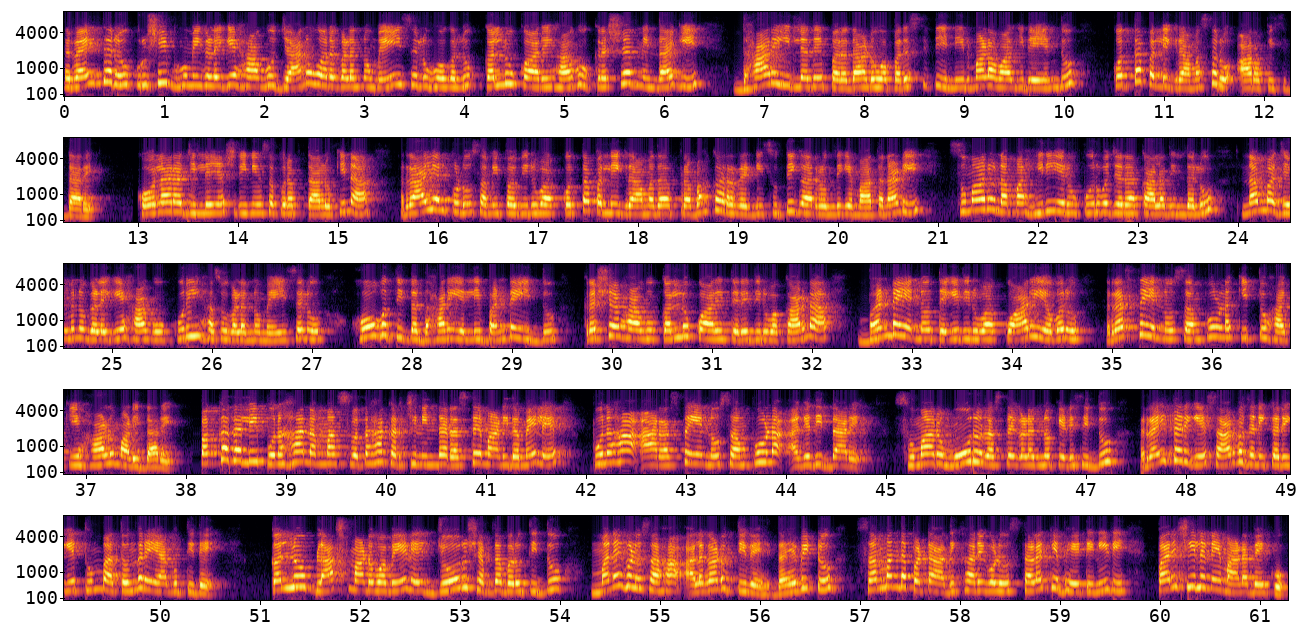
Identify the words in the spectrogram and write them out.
ರೈತರು ಕೃಷಿ ಭೂಮಿಗಳಿಗೆ ಹಾಗೂ ಜಾನುವಾರುಗಳನ್ನು ಮೇಯಿಸಲು ಹೋಗಲು ಕಲ್ಲು ಕ್ವಾರಿ ಹಾಗೂ ಕ್ರಷರ್ನಿಂದಾಗಿ ದಾರಿ ಇಲ್ಲದೆ ಪರದಾಡುವ ಪರಿಸ್ಥಿತಿ ನಿರ್ಮಾಣವಾಗಿದೆ ಎಂದು ಕೊತ್ತಪಲ್ಲಿ ಗ್ರಾಮಸ್ಥರು ಆರೋಪಿಸಿದ್ದಾರೆ. ಕೋಲಾರ ಜಿಲ್ಲೆಯ ಶ್ರೀನಿವಾಸಪುರ ತಾಲೂಕಿನ ರಾಯಲ್ಪಡು ಸಮೀಪವಿರುವ ಕೊತ್ತಪಲ್ಲಿ ಗ್ರಾಮದ ಪ್ರಭಾಕರ ರೆಡ್ಡಿ ಸುದ್ದಿಗಾರರೊಂದಿಗೆ ಮಾತನಾಡಿ, ಸುಮಾರು ನಮ್ಮ ಹಿರಿಯರು ಪೂರ್ವಜರ ಕಾಲದಿಂದಲೂ ನಮ್ಮ ಜಮೀನುಗಳಿಗೆ ಹಾಗೂ ಕುರಿ ಹಸುಗಳನ್ನು ಮೇಯಿಸಲು ಹೋಗುತ್ತಿದ್ದ ದಾರಿಯಲ್ಲಿ ಬಂಡೆ ಇದ್ದು ಕ್ರಷರ್ ಹಾಗೂ ಕಲ್ಲು ಕ್ವಾರಿ ತೆರೆದಿರುವ ಕಾರಣ ಬಂಡೆಯನ್ನು ತೆಗೆದಿರುವ ಕ್ವಾರಿಯವರು ರಸ್ತೆಯನ್ನು ಸಂಪೂರ್ಣ ಕಿತ್ತು ಹಾಕಿ ಹಾಳು ಮಾಡಿದ್ದಾರೆ. ಪಕ್ಕದಲ್ಲಿ ಪುನಃ ನಮ್ಮ ಸ್ವತಃ ಖರ್ಚಿನಿಂದ ರಸ್ತೆ ಮಾಡಿದ ಮೇಲೆ ಪುನಃ ಆ ರಸ್ತೆಯನ್ನು ಸಂಪೂರ್ಣ ಅಗೆದಿದ್ದಾರೆ. ಸುಮಾರು ಮೂರು ರಸ್ತೆಗಳನ್ನು ಕೆಡಿಸಿದ್ದು ರೈತರಿಗೆ, ಸಾರ್ವಜನಿಕರಿಗೆ ತುಂಬಾ ತೊಂದರೆಯಾಗುತ್ತಿದೆ. ಕಲ್ಲು ಬ್ಲಾಸ್ಟ್ ಮಾಡುವ ವೇಳೆ ಜೋರು ಶಬ್ದ ಬರುತ್ತಿದ್ದು ಮನೆಗಳು ಸಹ ಅಲಗಾಡುತ್ತಿವೆ. ದಯವಿಟ್ಟು ಸಂಬಂಧಪಟ್ಟ ಅಧಿಕಾರಿಗಳು ಸ್ಥಳಕ್ಕೆ ಭೇಟಿ ನೀಡಿ ಪರಿಶೀಲನೆ ಮಾಡಬೇಕು.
